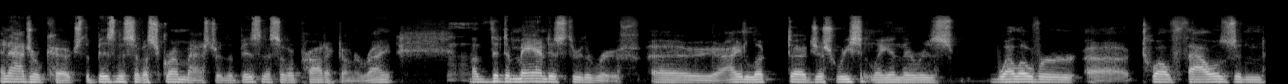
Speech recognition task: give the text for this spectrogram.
an agile coach, the business of a scrum master, the business of a product owner, right? Mm-hmm. Uh, the demand is through the roof. Uh, I looked uh, just recently and there was well over uh, 12,000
